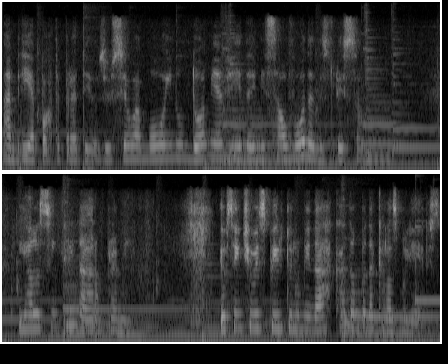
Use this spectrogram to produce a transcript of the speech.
abri a porta para Deus e o seu amor inundou a minha vida e me salvou da destruição. E elas se inclinaram para mim. Eu senti o Espírito iluminar cada uma daquelas mulheres.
